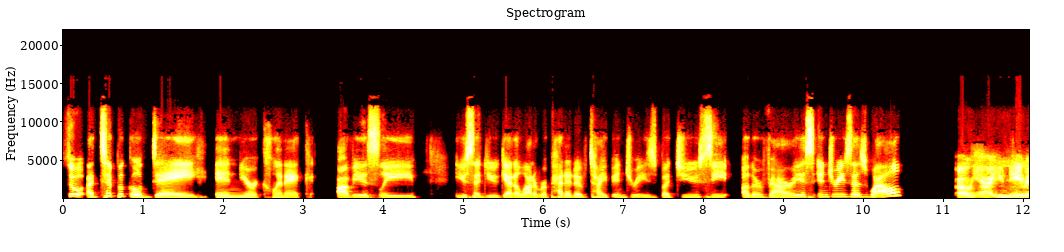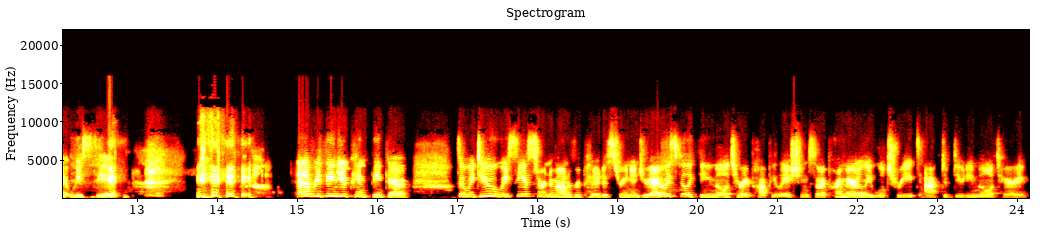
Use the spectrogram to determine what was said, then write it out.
So, a typical day in your clinic, obviously, you said you get a lot of repetitive type injuries, but do you see other various injuries as well? Oh, yeah, you name it, we see it. Everything you can think of. So we do, we see a certain amount of repetitive strain injury. I always feel like the military population. So I primarily will treat active duty military.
